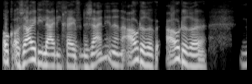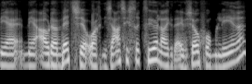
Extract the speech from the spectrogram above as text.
ook al zou je die leidinggevende zijn in een oudere, oudere meer, meer ouderwetse organisatiestructuur, laat ik het even zo formuleren,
